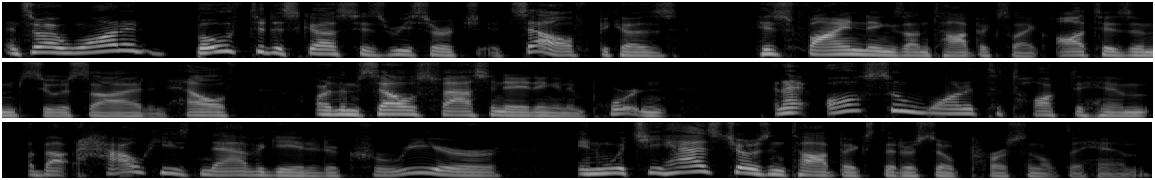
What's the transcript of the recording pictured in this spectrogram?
And so I wanted both to discuss his research itself because his findings on topics like autism, suicide, and health are themselves fascinating and important. And I also wanted to talk to him about how he's navigated a career in which he has chosen topics that are so personal to him,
